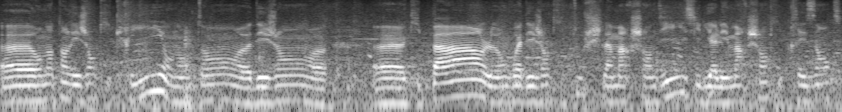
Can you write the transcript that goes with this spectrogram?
On entend les gens qui crient, on entend des gens qui parlent, on voit des gens qui touchent la marchandise, il y a les marchands qui présentent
